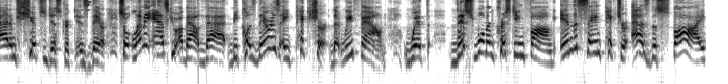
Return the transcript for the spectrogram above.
Adam Schiff's district is there. So let me ask you about that because there is a picture that we found with this woman, Christine Fong, in the same picture as the spy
